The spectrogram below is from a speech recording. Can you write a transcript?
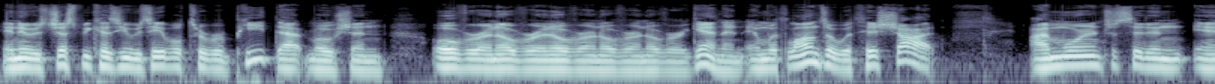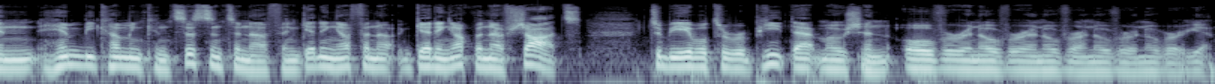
And it was just because he was able to repeat that motion over and over and over and over and over again. And and with Lonzo, with his shot, I'm more interested in in him becoming consistent enough and getting up enough getting up enough shots to be able to repeat that motion over and over and over and over and over again.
